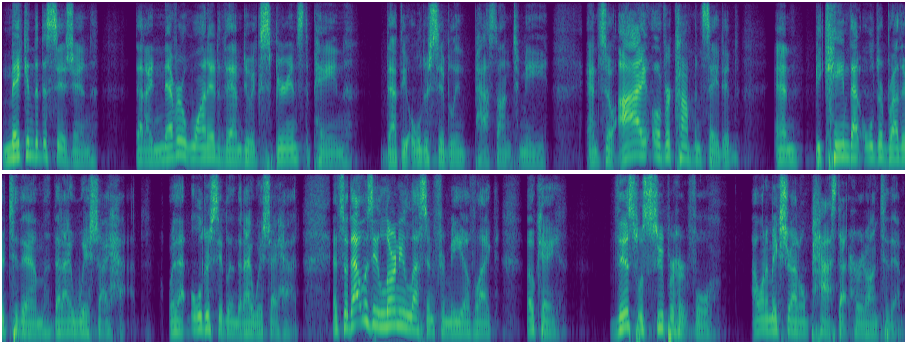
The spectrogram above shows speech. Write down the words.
making the decision that I never wanted them to experience the pain that the older sibling passed on to me. And so I overcompensated and became that older brother to them that I wish I had or that older sibling that I wish I had. And so that was a learning lesson for me of like, okay, this was super hurtful. I want to make sure I don't pass that hurt on to them.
